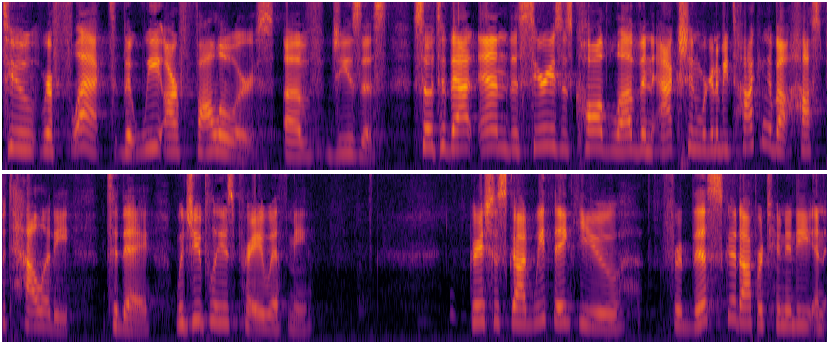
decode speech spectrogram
to reflect that we are followers of Jesus. So, to that end, the series is called Love in Action. We're going to be talking about hospitality today. Would you please pray with me? Gracious God, we thank you for this good opportunity and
